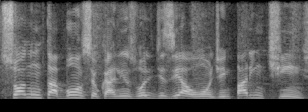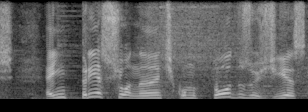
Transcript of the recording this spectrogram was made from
Só não tá bom, seu Carlinhos, vou lhe dizer aonde, em Parintins. É impressionante como todos os dias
